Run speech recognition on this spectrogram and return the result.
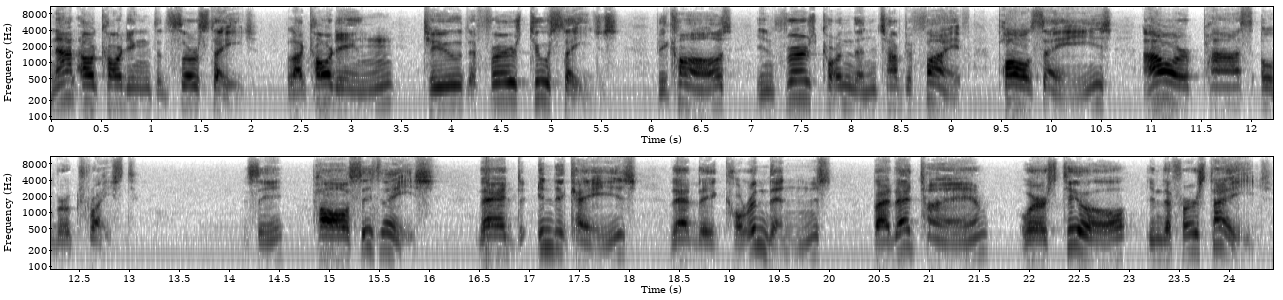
not according to the third stage, but according to the first two stages because in 1 Corinthians chapter 5, Paul says, Our Passover Christ. You see, Paul says this. That indicates that the Corinthians by that time were still in the first stage.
